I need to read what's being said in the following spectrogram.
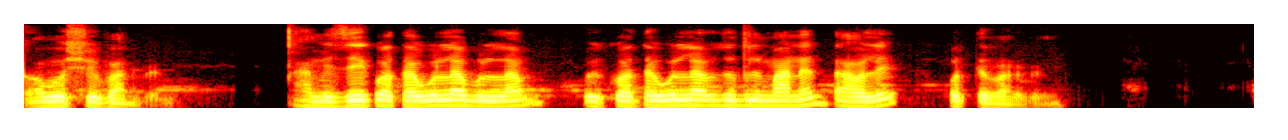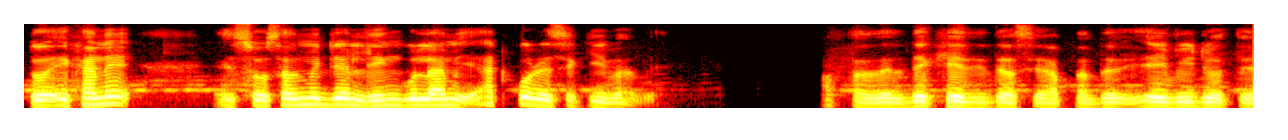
অবশ্যই পারবেন। আমি যে কথাগুলো বললাম, ওই কথাগুলো যদি মানেন তাহলে করতে পারবেন। তো এখানে সোশ্যাল মিডিয়ার লিঙ্কগুলো আমি অ্যাড করেছি কীভাবে? আপনাদের দেখিয়ে দিতেছি আপনাদের এই ভিডিওতে।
